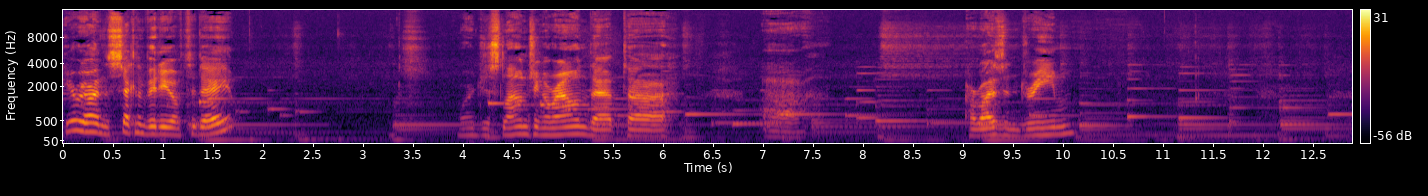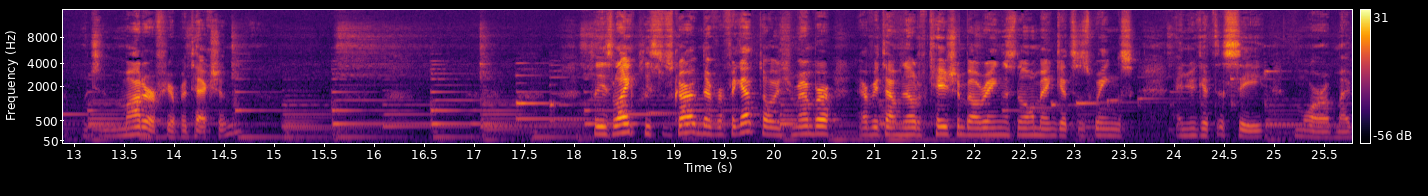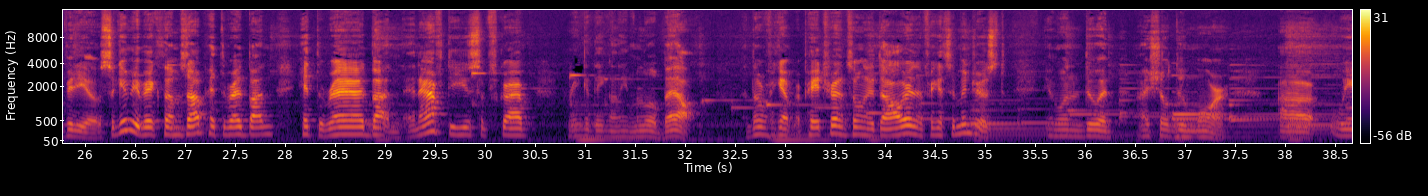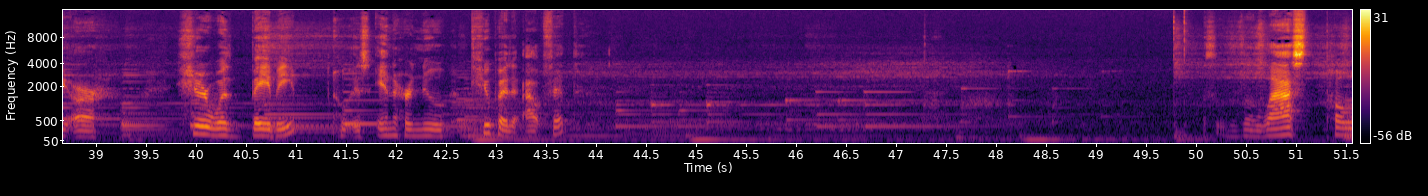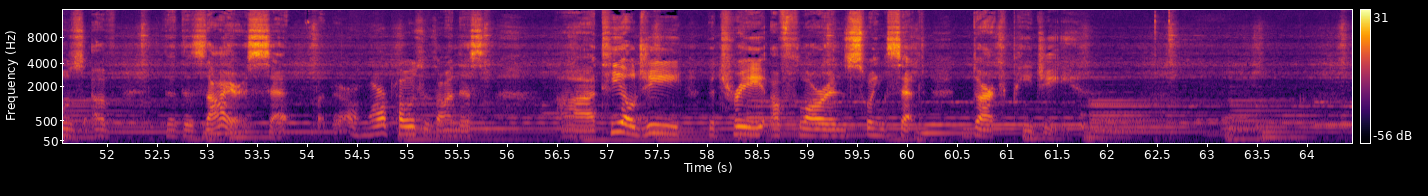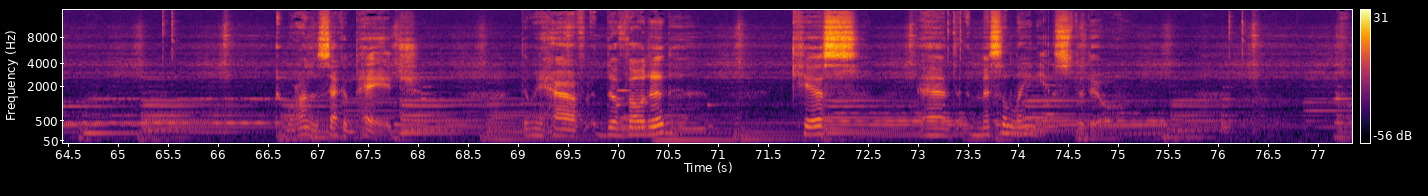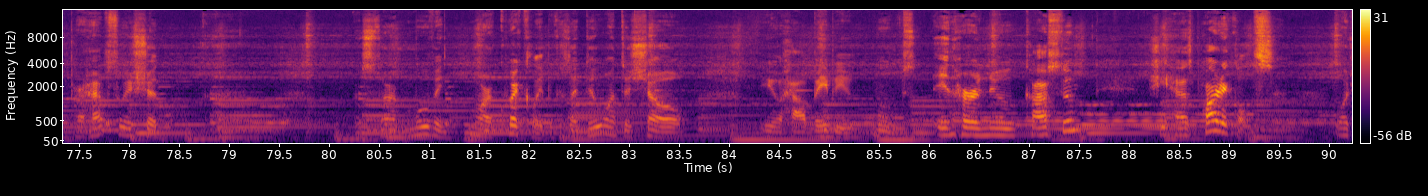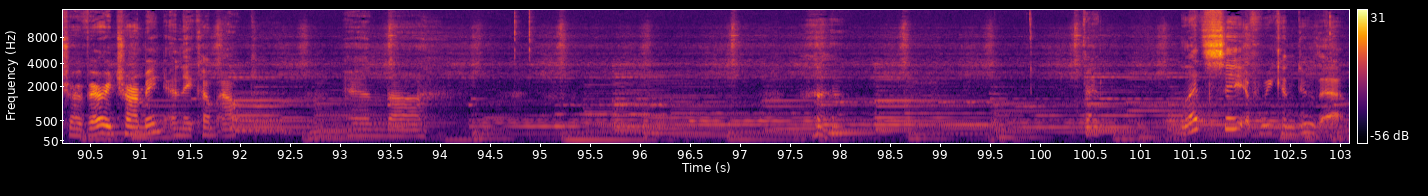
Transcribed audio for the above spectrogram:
Here we are in the second video of today. We're just lounging around that uh, uh, Horizon Dream, which is moderate for your protection. Please like, please subscribe, never forget to always remember every time a notification bell rings, the little man gets his wings and you get to see more of my videos. So give me a big thumbs up, hit the red button, hit the red button, and after you subscribe, ring a ding a ling a little bell. And don't forget my Patreon, it's only a dollar, and if I get some interest in what I'm doing, I shall do more. Uh, we are here with Baby, who is in her new Cupid outfit. The last pose of the Desire set, but there are more poses on this uh, TLG, the Tree of Florence swing set, Dark PG. And we're on the second page. Then we have Devoted, Kiss, and Miscellaneous to do. Perhaps we should start moving more quickly because I do want to show you how baby moves. In her new costume, she has particles, which are very charming, and they come out. And uh, let's see if we can do that.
